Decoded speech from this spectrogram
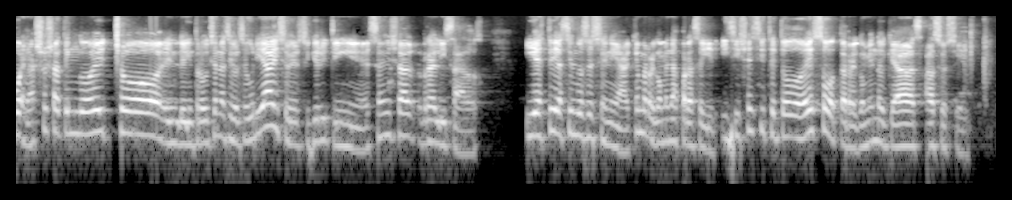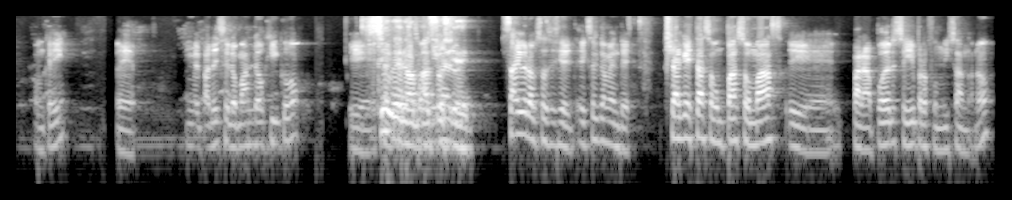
bueno, yo ya tengo hecho la introducción a ciberseguridad y Cybersecurity Essential realizados. Y estoy haciendo CCNA. ¿Qué me recomiendas para seguir? Y si ya hiciste todo eso, te recomiendo que hagas Associate. ¿Ok? Eh, me parece lo más lógico. Eh, CyberOps Associate. CyberOps Associate, exactamente. Ya que estás a un paso más eh, para poder seguir profundizando, ¿no?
